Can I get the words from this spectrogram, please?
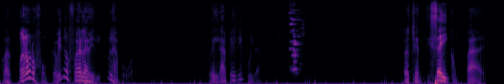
cuando- Bueno, no fue un capítulo, fue la película, weón. Fue la película. El 86, compadre.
